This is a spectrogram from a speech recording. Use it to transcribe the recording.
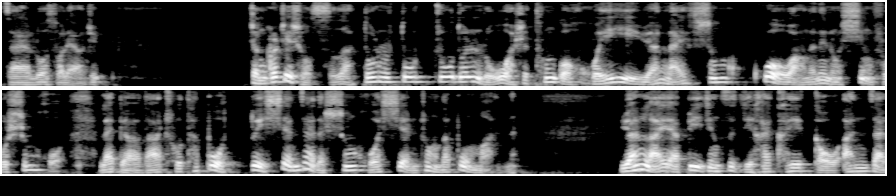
再啰嗦两句。整个这首词啊，都是都朱敦儒啊，是通过回忆原来生过往的那种幸福生活，来表达出他不对现在的生活现状的不满呢。原来呀，毕竟自己还可以苟安在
